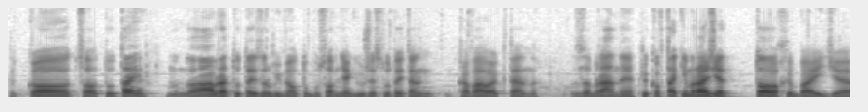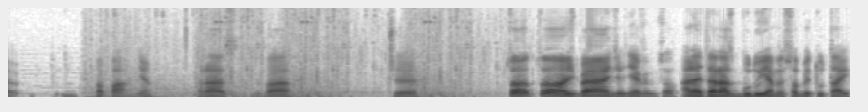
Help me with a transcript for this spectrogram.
Tylko co, tutaj? No dobra, tutaj zrobimy autobusownię, jak już jest tutaj ten kawałek, ten zabrany. Tylko w takim razie to chyba idzie papa, nie? Raz, dwa, trzy. Co, coś będzie, nie wiem co. Ale teraz budujemy sobie tutaj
